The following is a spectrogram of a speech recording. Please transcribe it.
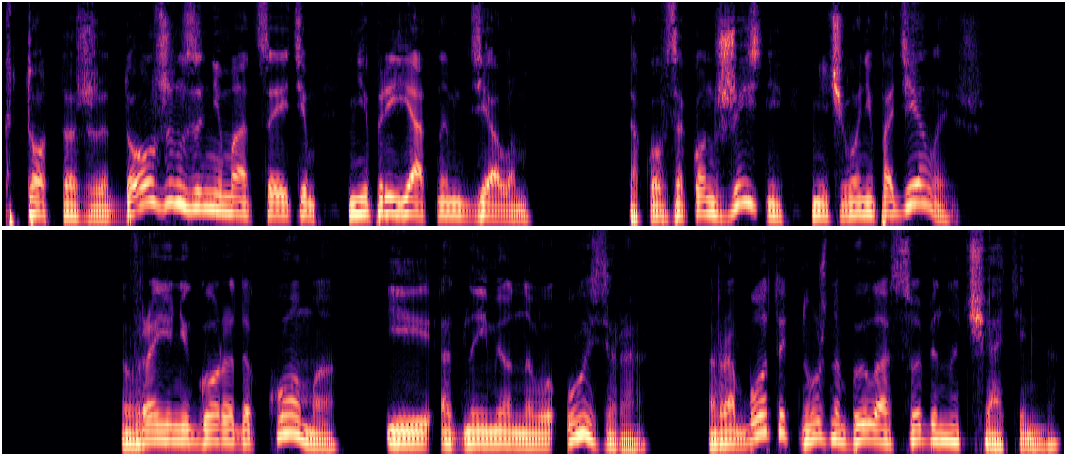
Кто-то же должен заниматься этим неприятным делом. Таков закон жизни, ничего не поделаешь. В районе города Кома и одноименного озера работать нужно было особенно тщательно.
